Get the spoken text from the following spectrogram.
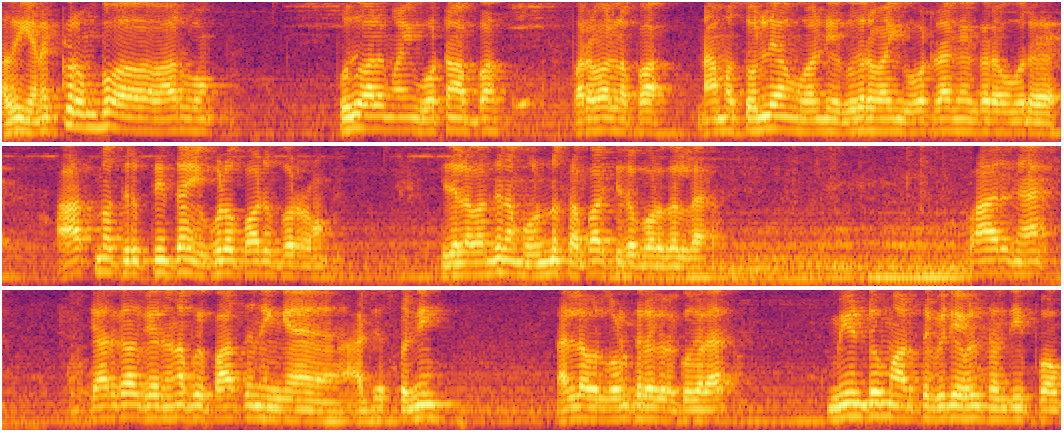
அது எனக்கு ரொம்ப ஆர்வம். புது ஆளுங்க வாங்கி ஓட்டினாப்பா. பரவாயில்லப்பா. நாம் சொல்லி அவங்க வண்டி குதிரை வாங்கி ஓட்டுறாங்கங்கிற ஒரு ஆத்ம திருப்தி தான் இவ்வளோ பாடுபடுறோம். இதில் வந்து நம்ம ஒன்றும் சம்பாரிச்சிட போகிறதில்ல பாருங்கள் யாருக்காவது வேணும்னா போய் பார்த்து நீங்கள் அட்ஜஸ்ட் பண்ணி நல்ல ஒரு குணத்தில் இருக்கிற குதிரை. மீண்டும் அடுத்த வீடியோவில் சந்திப்போம்.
